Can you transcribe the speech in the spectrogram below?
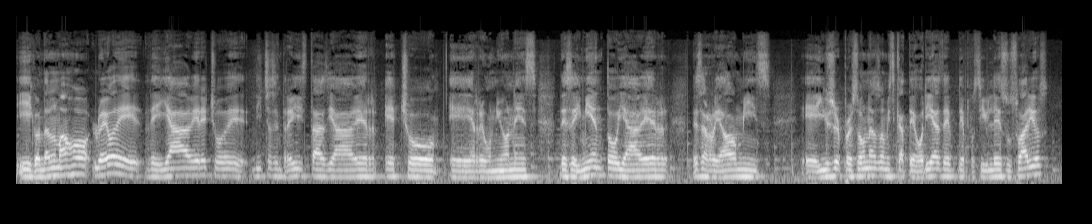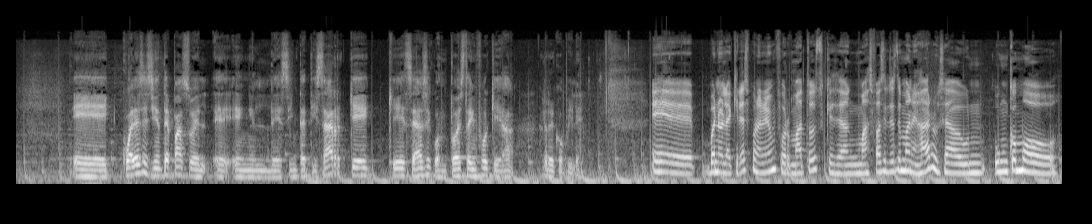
Y contanos, Majo, luego de, de ya haber hecho eh, dichas entrevistas, ya haber hecho eh, reuniones de seguimiento, ya haber desarrollado mis eh, user personas o mis categorías de, de posibles usuarios, eh, ¿cuál es el siguiente paso el, en el de sintetizar? ¿Qué, ¿Qué se hace con toda esta info que ya recopilé? Eh, bueno, la quieres poner en formatos que sean más fáciles de manejar, o sea, un, como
